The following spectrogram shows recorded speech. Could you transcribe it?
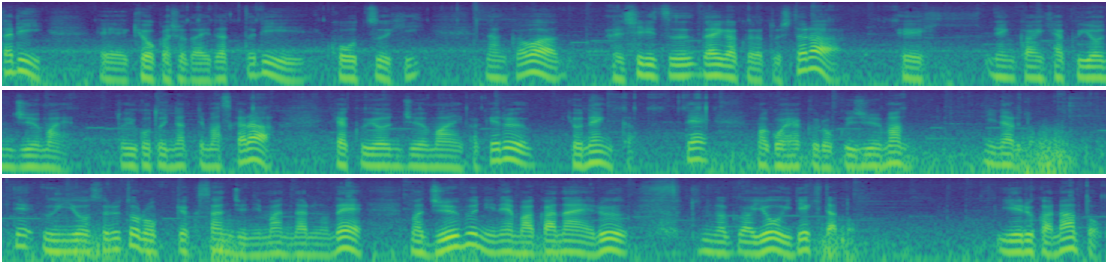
たり、えー、教科書代だったり交通費なんかは私立大学だとしたら、えー、年間140万円ということになってますから140万円かける4年間で、まあ、560万になると。で運用すると632万になるので、まあ、十分にね賄える金額が用意できたと言えるかなと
